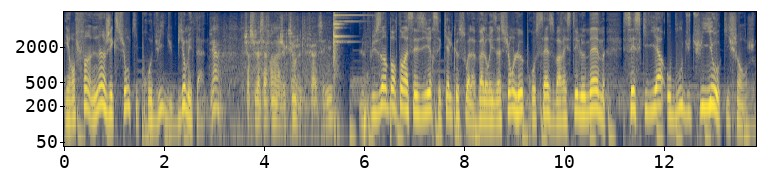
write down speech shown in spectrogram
et enfin l'injection qui produit du biométhane. Viens, j'ai reçu la safran d'injection, je vais te le faire essayer. Le plus important à saisir, c'est quelle que soit la valorisation, le process va rester le même. C'est ce qu'il y a au bout du tuyau qui change.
